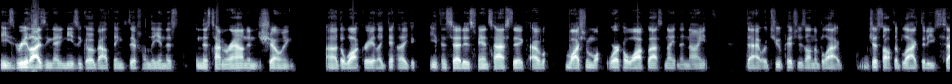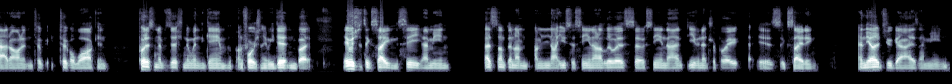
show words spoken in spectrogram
He's realizing that he needs to go about things differently in this in this time around, and showing. Uh, the walk rate, like like Ethan said, is fantastic. I watched him work a walk last night in the ninth that were two pitches on the black, just off the black that he sat on and took took a walk and put us in a position to win the game. Unfortunately, we didn't, but it was just exciting to see. I mean, that's something I'm I'm not used to seeing out of Lewis. So seeing that even at AAA is exciting. And the other two guys, I mean,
